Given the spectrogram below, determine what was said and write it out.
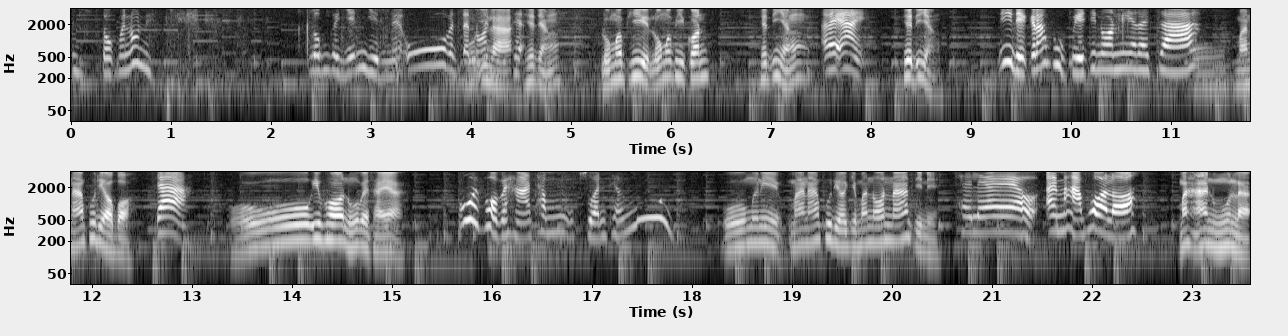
อื้อตกไหมเน้องนี่ลมก็เย็นเย็นๆแม่อู้เป็นแต่นอนโอ้ยล่ะแท้เฮ็ดหยังลงมาพี่ลงมาพี่ก่อนเฮ็ดอีหยังอะไรไอ้ายเฮ็ดอีหยังนี่เด็กกำลังผูกเปียจีนอนมีอะไรจ้าโอ้มาน้าผู้เดียวบ่จ้าโอ้อีพ่อหนูไปไสอะโอ้ยพอไปหาทำสวนแถวนู้นโอ้มื้อนี้มาน้าผู้เดียวจะมานอนน้าตินี่ ใช่แล้วไอ้ายมาหาพ่อเหรอ มาหาหนูนั่นล่ะ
